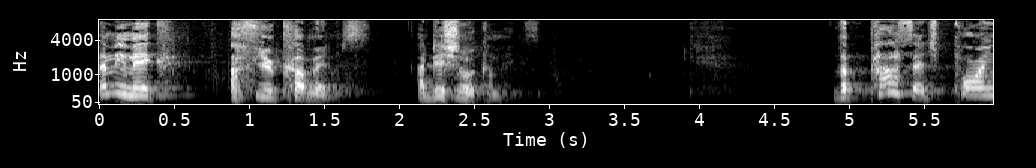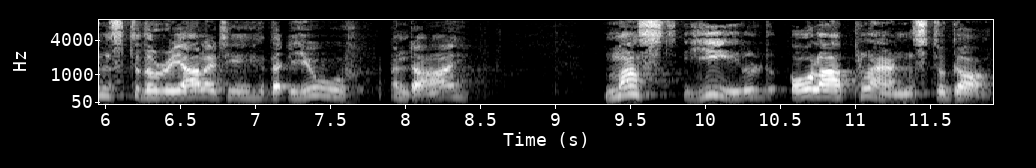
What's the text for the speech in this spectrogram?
Let me make a few comments, additional comments. The passage points to the reality that you and I must yield all our plans to God.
